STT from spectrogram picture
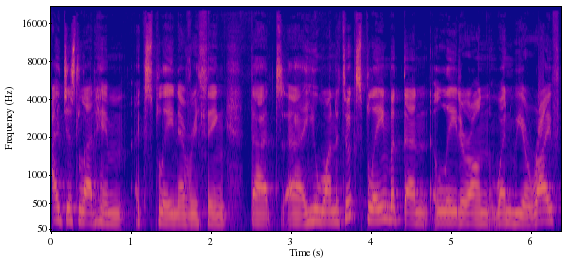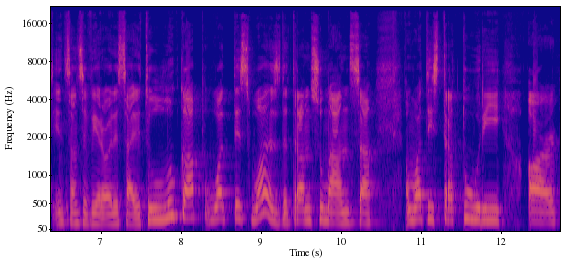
I just let him explain everything that uh, he wanted to explain. But then later on, when we arrived in San Severo, I decided to look up what this was, the transumanza, and what these tratturi are.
